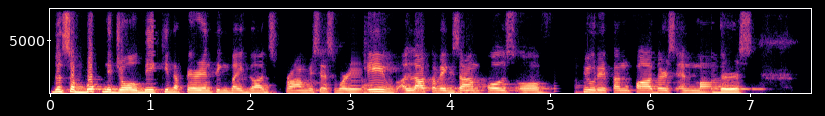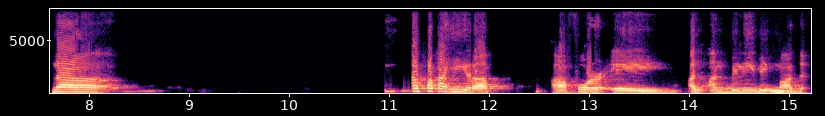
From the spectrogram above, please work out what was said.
dun sa book ni Joel Beeke na Parenting by God's Promises, where he gave a lot of examples of Puritan fathers and mothers na napakahirap uh, for a an unbelieving mother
